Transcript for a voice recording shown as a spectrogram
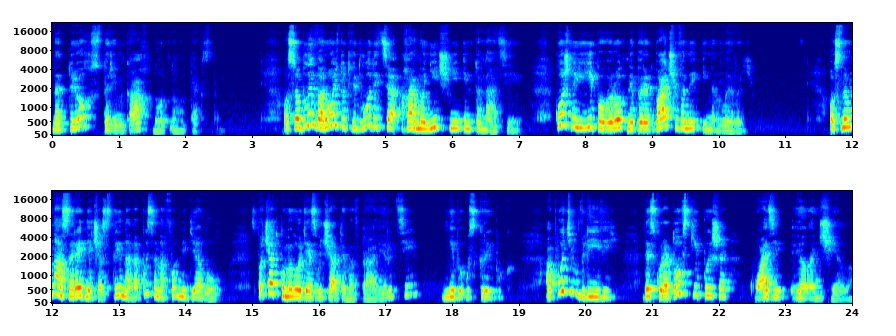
на трьох сторінках нотного тексту. Особлива роль тут відводиться гармонічній інтонації. Кожний її поворот непередбачуваний і мінливий. Основна середня частина написана в формі діалогу. Спочатку мелодія звучатиме в правій руці, ніби у скрипок, а потім в лівій, де Скуратовський пише квазі віолончелло.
